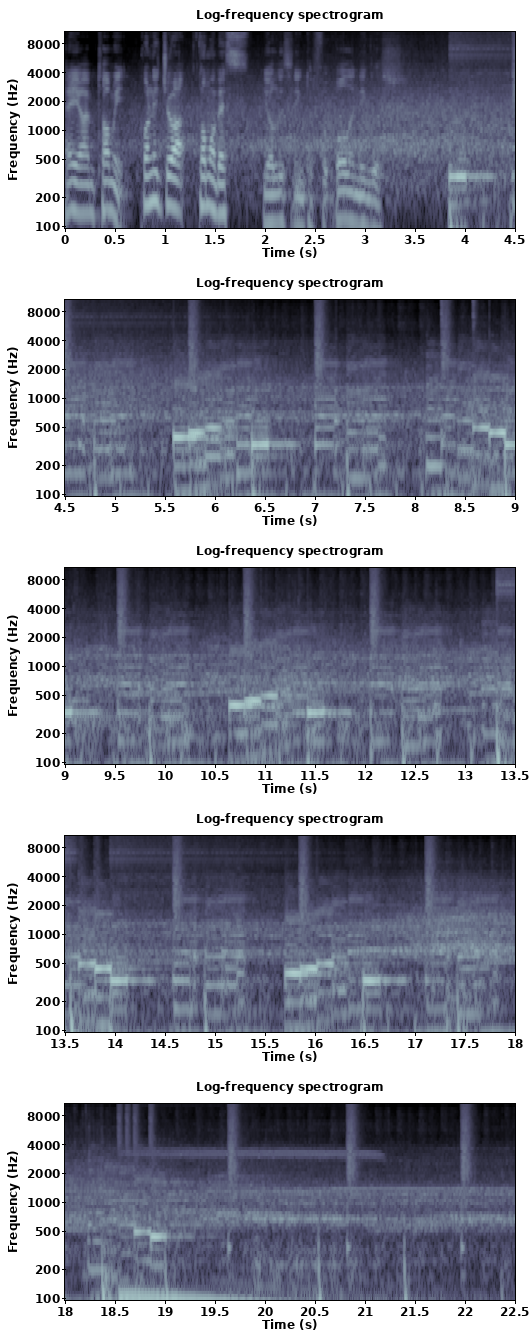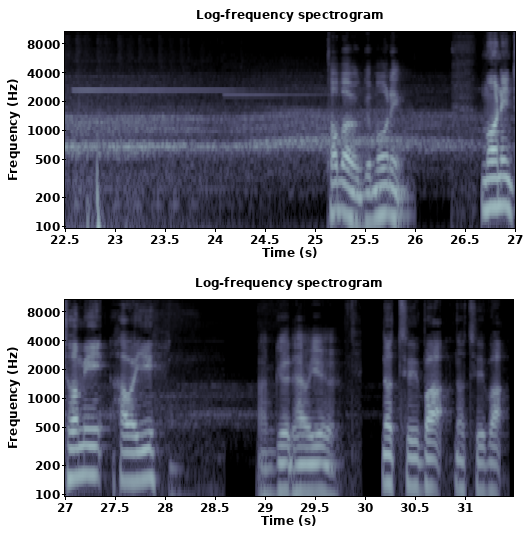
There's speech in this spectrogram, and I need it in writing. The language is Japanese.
Hey, I'm Tommy. Konnichiwa, Tomo desu. You're listening to Football in English. Tomo, good morning. Morning, Tommy. How are you? I'm good. How are you? Not too bad, not too bad.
